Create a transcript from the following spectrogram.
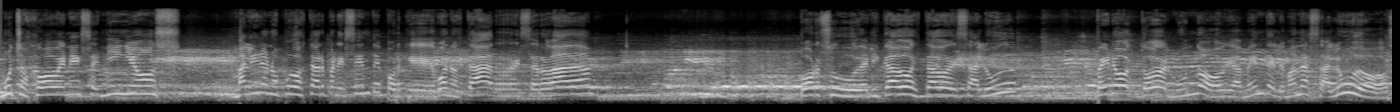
Muchos jóvenes, niños. Malena no pudo estar presente porque, bueno, está reservada por su delicado estado de salud, pero todo el mundo obviamente le manda saludos.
